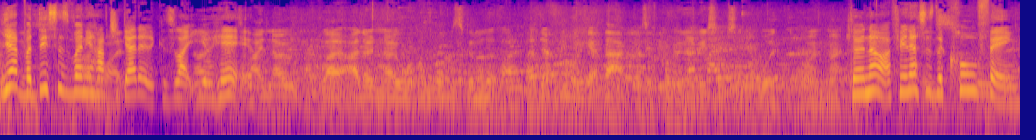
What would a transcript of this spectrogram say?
Yeah, but this is when you have to get it because like you're here. I know, like, I don't know what the wall's gonna look like. I definitely want to get that because it's probably gonna be some sort of wood that won't match. Don't know. I think this is the cool thing.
